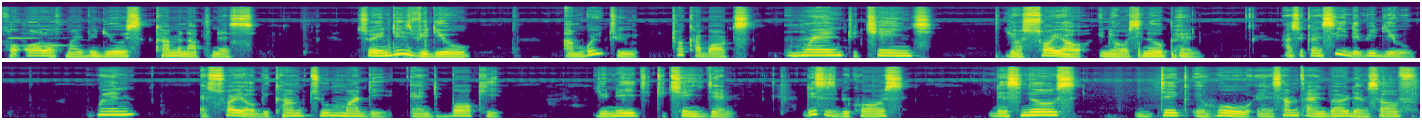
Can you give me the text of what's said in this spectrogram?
for all of my videos coming up next. So in this video, I'm going to talk about when to change your soil in your snail pen. As you can see in the video, when a soil become too muddy and bulky, you need to change them. This is because the snails dig a hole and sometimes bury themselves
